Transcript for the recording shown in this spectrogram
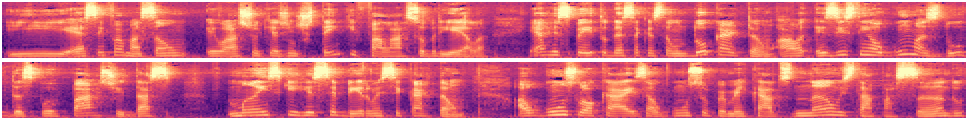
e essa informação eu acho que a gente tem que falar sobre ela. É a respeito dessa questão do cartão. Existem algumas dúvidas por parte das mães que receberam esse cartão. Alguns locais, alguns supermercados não está passando,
